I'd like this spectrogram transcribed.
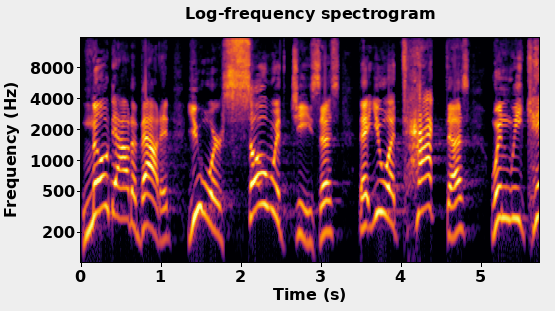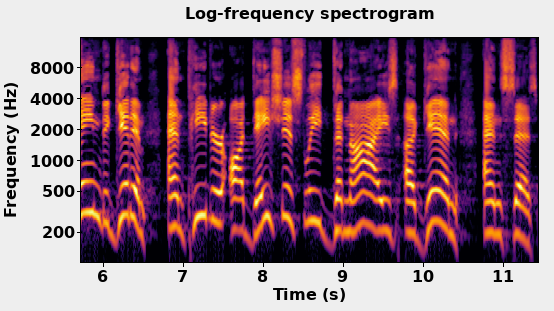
No doubt about it. You were so with Jesus that you attacked us when we came to get him. And Peter audaciously denies again and says,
